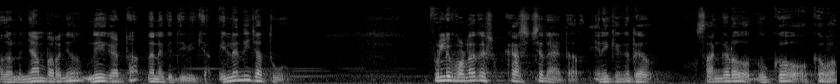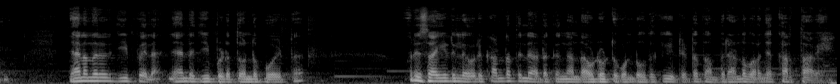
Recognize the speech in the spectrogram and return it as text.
അതുകൊണ്ട് ഞാൻ പറഞ്ഞു നീ കേട്ട നിനക്ക് ജീവിക്കാം. ഇല്ല നീ ചത്തുപോകും. പുള്ളി വളരെ കർശനായിട്ട് എനിക്കങ്ങനെ സങ്കടമോ ദുഃഖമോ ഒക്കെ വന്നു. ഞാനന്നേരം ഒരു ജീപ്പില്ല ഞാൻ എന്റെ ജീപ്പ് എടുത്തുകൊണ്ട് പോയിട്ട് ഒരു സൈഡിൽ ഒരു കണ്ടത്തിന്റെ അടക്കം കണ്ട് അവിടോട്ട് കൊണ്ട് ഒതുക്കിയിട്ടിട്ട് തമ്പുരാണ്ട് പറഞ്ഞ കർത്താവേ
